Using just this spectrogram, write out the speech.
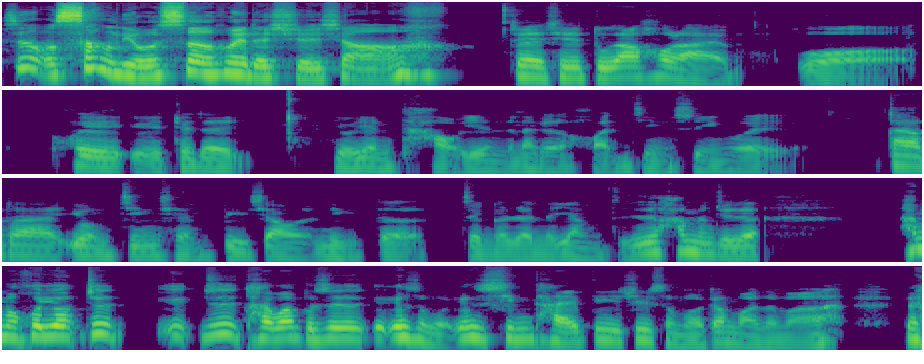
这种上流社会的学校。对，其实读到后来，我会觉得有点讨厌的那个环境，是因为大家都在用金钱比较你的整个人的样子，就是他们觉得。他们会用，就就是台湾不是用什么用新台币去什么干嘛的吗？对，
